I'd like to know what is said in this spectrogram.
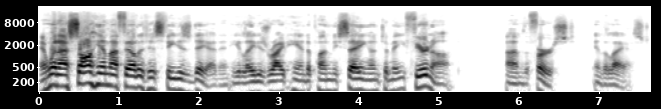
And when I saw him, I fell at his feet as dead, and he laid his right hand upon me, saying unto me, Fear not, I am the first and the last.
